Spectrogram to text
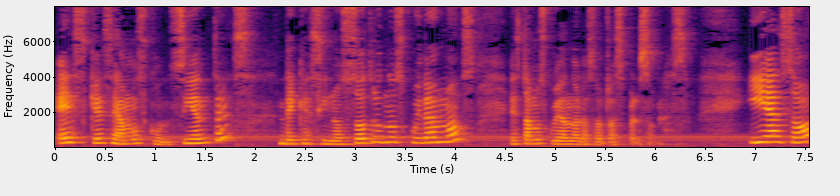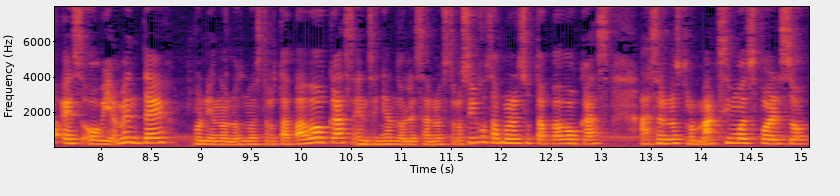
es que seamos conscientes de que si nosotros nos cuidamos, estamos cuidando a las otras personas. Y eso es obviamente poniéndonos nuestro tapabocas, enseñándoles a nuestros hijos a poner su tapabocas, hacer nuestro máximo esfuerzo.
